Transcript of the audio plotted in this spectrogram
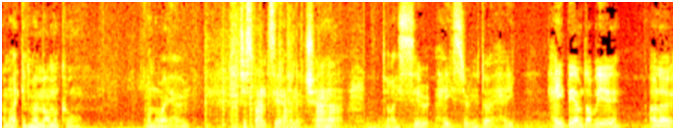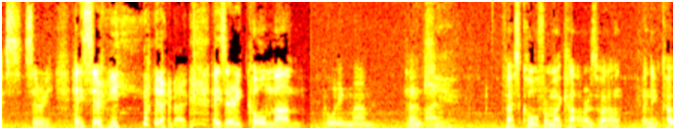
I might give my mum a call on the way home. Just fancy having a chat. Do I Siri, hey Siri, do I hey, hey BMW? Oh no, it's Siri. Hey Siri, I don't know. Hey Siri, call mum. Calling mum. Thank Mobile. you. First call from my car as well, my new car.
